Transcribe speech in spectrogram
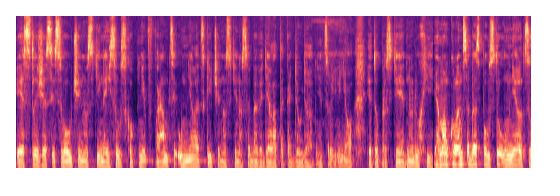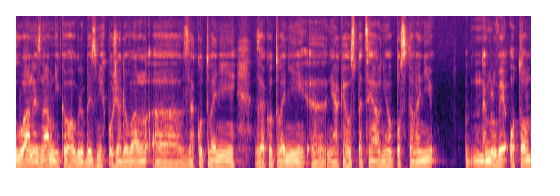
jestliže si svou činností nejsou schopni v rámci umělecké činnosti na sebe vydělat, tak ať jdou dělat něco jiného. Je to prostě jednoduchý. Já mám kolem sebe spoustu umělců a neznám nikoho, kdo by z nich požadoval uh, zakotvení, zakotvení uh, nějakého speciálního postavení nemluvě o tom,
